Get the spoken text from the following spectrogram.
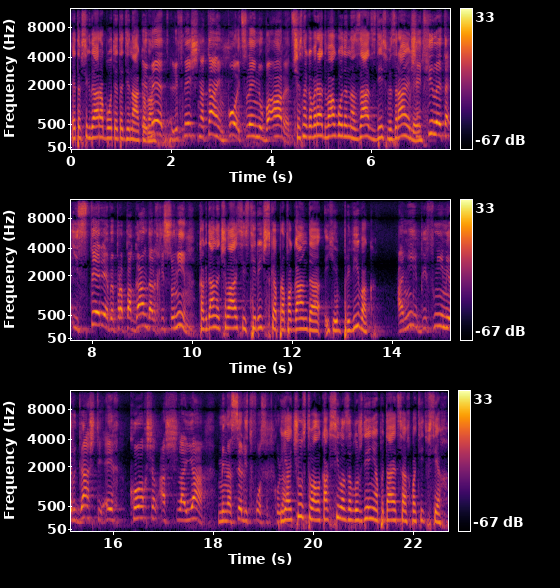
Это всегда работает одинаково. אמת, לפני שנתיים פה אצלנו בארץ, Честно говоря, два года назад здесь, в Израиле, כשהתחילה את ההיסטריה ופרופגנדה על חיסונים, когда началась истерическая пропаганда и прививок, אני בפנים הרגשתי איך я чувствовал, как сила заблуждения пытается охватить всех.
